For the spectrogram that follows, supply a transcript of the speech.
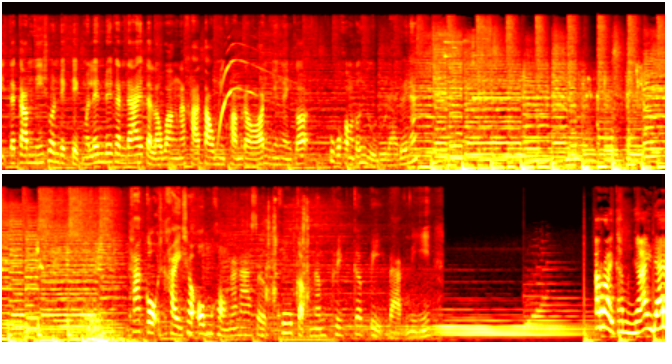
กิจกรรมนี้ชวนเด็ก ๆ มาเล่นด้วยกันได้ แต่ระวังนะคะ เตามีความร้อนยังไงก็ผู้ปกครองต้องอยู่ดูแลด้วยนะทาโกะไข่ชะอมของนานาเสิร์ฟคู่กับน้ำพริกกะปิแบบนี้ อร่อยทำง่ายได้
